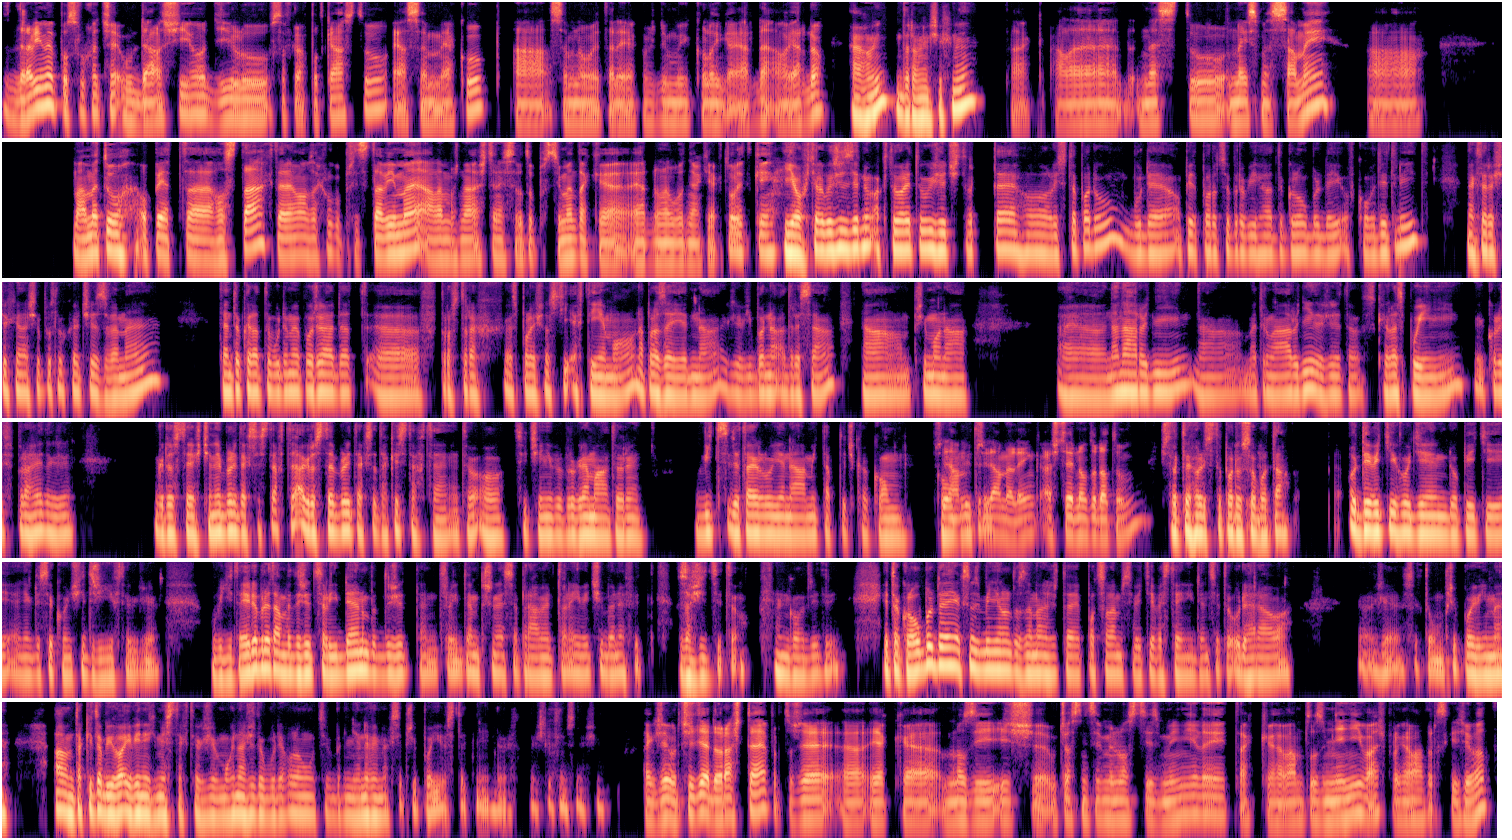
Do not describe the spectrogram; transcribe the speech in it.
Zdravíme posluchače u dalšího dílu Softcraft podcastu. Já jsem Jakub a se mnou je tady jako vždy můj kolega Jarda. Ahoj Jardo. Ahoj, zdravím všechny. Tak, ale dnes tu nejsme sami a máme tu opět eh, hosta, které vám za chvilku představíme, ale možná ještě než se do toho pustíme, tak je Jardo nebo nějaké aktualitky. Jo, chtěl bych říct jednu aktualitu, že 4. listopadu bude opět po roce probíhat Global Day of Code Retreat, na které všechny naše posluchače zveme. Tentokrát to budeme pořádat uh, v prostorách společnosti FTMO na Praze 1, takže výborná adresa, na, přímo na, na Národní, na metru Národní, takže je to skvělé spojení, kdykoliv z Prahy, takže kdo jste ještě nebyli, tak se stavte a kdo jste byli, tak se taky stavte. Je to o cvičení pro programátory. Víc detailů je na meetup.com. Přidám, přidáme link a ještě jednou to datum. 4. listopadu sobota. Od 9 hodin do 5, někdy se končí dřív, takže uvidíte. Je dobré tam vydržet celý den, protože ten celý den přinese právě to největší benefit, zažít si to. je to Global Day, jak jsem zmínil, to znamená, že to je po celém světě, ve stejný den se to odehrává, takže se k tomu připojíme. A taky to bývá i v jiných městech, takže možná, že to bude v v Brně, nevím, jak se připojí ostatní, to ještě jsem nevšiml. Takže určitě doražte, protože eh, jak eh, mnozí již eh, účastníci v minulosti zmínili, tak vám to změní váš programátorský život.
